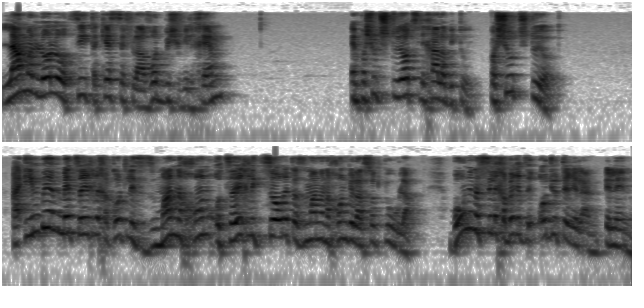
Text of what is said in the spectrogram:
למה לא להוציא את הכסף לעבוד בשבילכם, הם פשוט שטויות, סליחה על הביטוי. פשוט שטויות. האם באמת צריך לחכות לזמן נכון, או צריך ליצור את הזמן הנכון ולעשות פעולה? בואו ננסה לחבר את זה עוד יותר אלינו.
